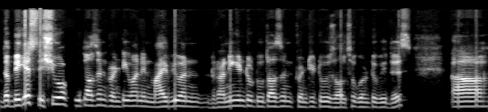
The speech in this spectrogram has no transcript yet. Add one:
The biggest issue of 2021, in my view, and running into 2022 is also going to be this: uh,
